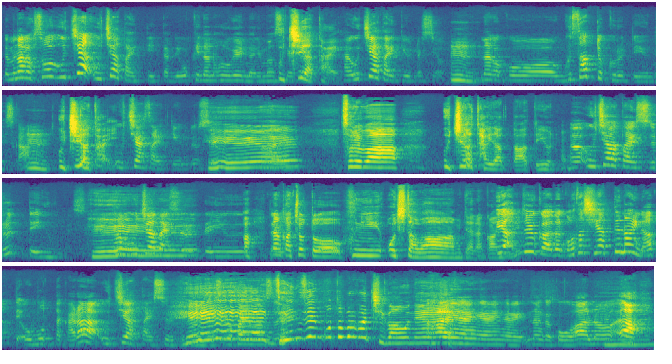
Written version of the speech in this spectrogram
でもなんかそううちあうちあたいって言ったら沖縄の方言になりますけど。うちあたい。はいうちあたいって言うんですよ。うん、なんかこうぐさっとくるって言うんですか、うん、うちあたいうちあたいって言うんですよ。へえ、はい。それはうちあたいだったっていうの？あうちあたいするって言うんです打ち当たりするっていう。あなんかちょっと腑に落ちたわみたいな感じ？いやというかなんか私やってないなって思ったから打ち当たりするって感じへえ全然言葉が違うね、はいはいはいはい。なんかこうあの、あ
